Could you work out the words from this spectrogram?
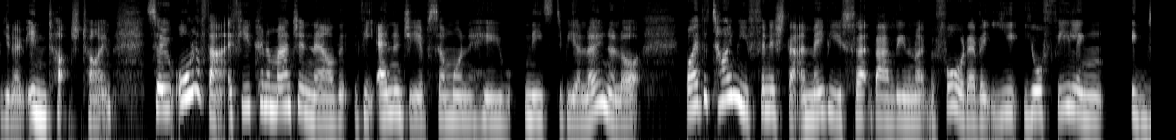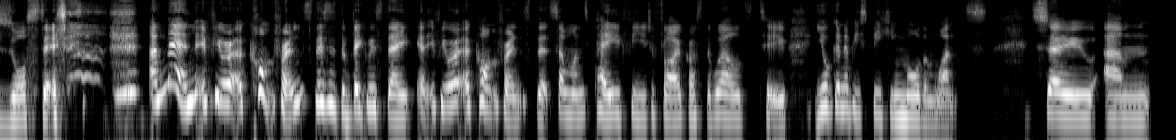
you know in touch time so all of that if you can imagine now that the energy of someone who needs to be alone a lot by the time you finish that and maybe you slept badly the night before whatever you, you're feeling exhausted. and then if you're at a conference, this is the big mistake. If you're at a conference that someone's paid for you to fly across the world to, you're going to be speaking more than once. So um,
